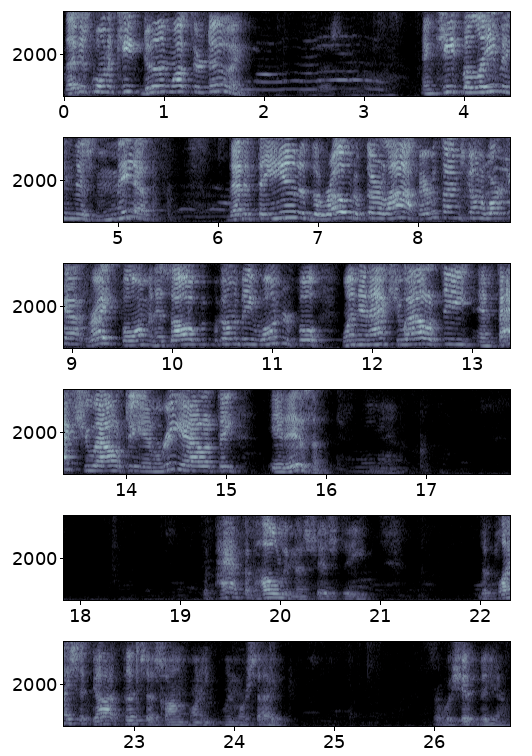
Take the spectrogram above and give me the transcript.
They just want to keep doing what they're doing. And keep believing this myth that at the end of the road of their life, everything's going to work out great for them and it's all going to be wonderful, when in actuality and factuality and reality, it isn't. The path of holiness is the, the place that God puts us on when, he, when we're saved, or we should be on.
